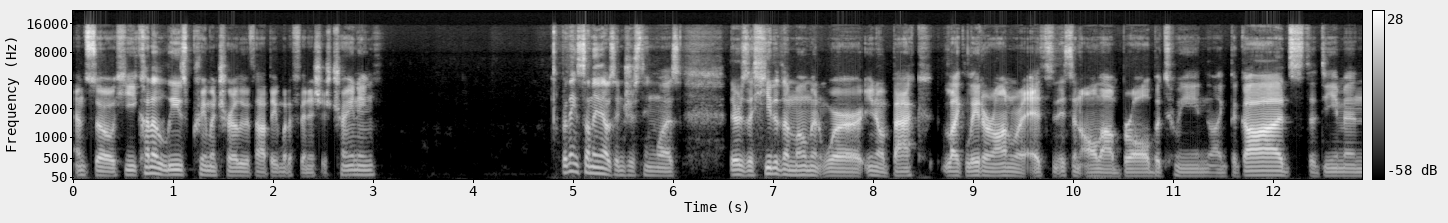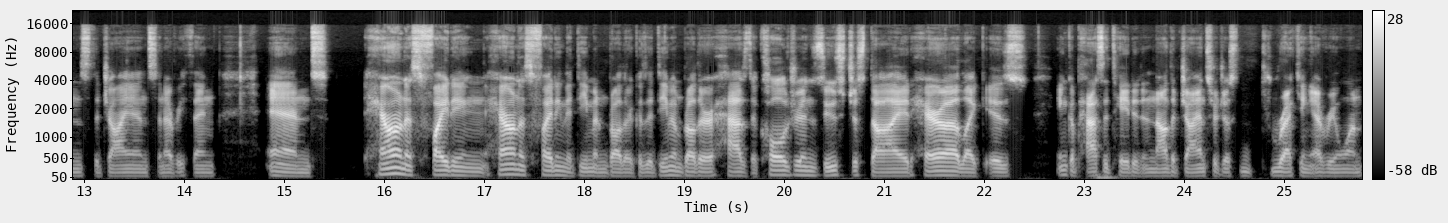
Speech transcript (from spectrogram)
And so he kind of leaves prematurely without being able to finish his training. But I think something that was interesting was there's a heat of the moment where you know back like later on where it's it's an all out brawl between like the gods, the demons, the giants, and everything, and Heron is fighting Heron is fighting the demon brother because the demon brother has the cauldron. Zeus just died. Hera like is incapacitated, and now the giants are just wrecking everyone.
